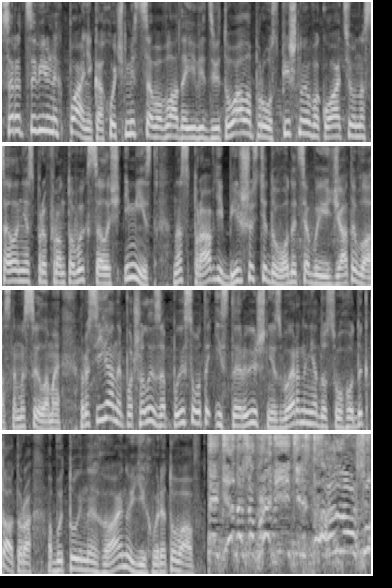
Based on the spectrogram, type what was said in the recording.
Серед цивільних паніка, хоч місцева влада і відзвітувала про успішну евакуацію населення з прифронтових селищ і міст. Насправді більшості доводиться виїжджати власними силами. Росіяни почали записувати істеричні звернення до свого диктатора, аби той негайно їх врятував. Где наше правительство? Путин,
